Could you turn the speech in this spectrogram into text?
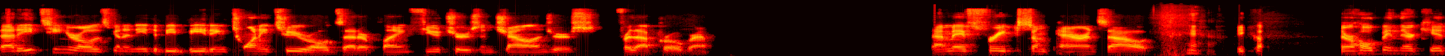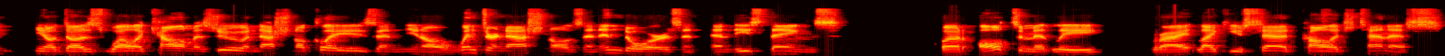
that 18 year old is going to need to be beating 22 year olds that are playing futures and challengers for that program. That may freak some parents out because they're hoping their kid, you know, does well at Kalamazoo and national clays and, you know, winter nationals and indoors and, and these things. But ultimately, right, like you said, college tennis,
